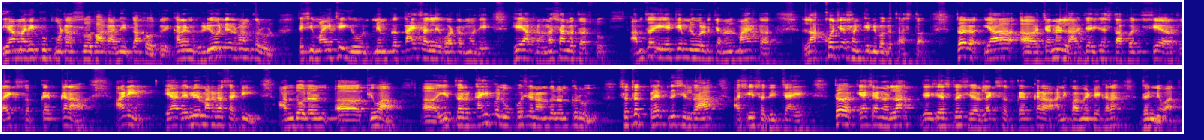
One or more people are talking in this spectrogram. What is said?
यामध्ये खूप मोठा सहभाग आम्ही दाखवतोय. कारण व्हिडिओ निर्माण करून त्याची माहिती घेऊन नेमकं काय चाललंय वॉटरमध्ये हे आपल्याला सांगत असतो. आमचं ए टी एम निवर्ड चॅनल महाराष्ट्रात लाखोच्या संख्येने बघत असतात. तर या चॅनलला जास्तीत जास्त आपण शेअर लाईक सबस्क्राईब करा. आणि या रेल्वे मार्गासाठी आंदोलन किंवा इतर काही पण उपोषण आंदोलन करून सतत प्रयत्नशील राहा अशी सदिच्छा आहे. तर या चॅनलला जास्तीत जास्त शेअर लाईक सबस्क्राईब करा आणि कॉमेंटही करा. धन्यवाद.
